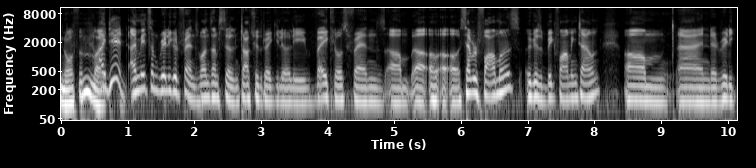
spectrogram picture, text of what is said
Northam? Like, I did. I made some really good friends. Ones I'm still in touch with regularly. Very close friends. Um, uh, uh, uh, uh, several farmers because it's a big farming town. Um, and really,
